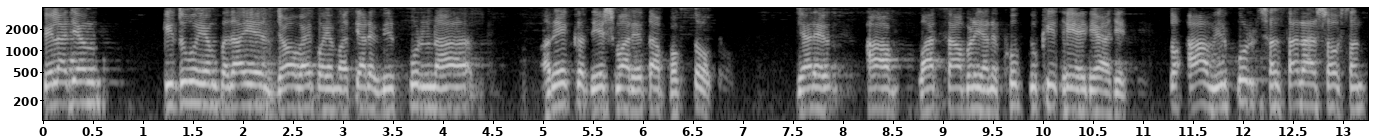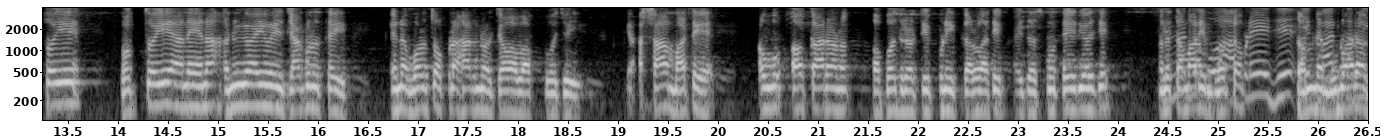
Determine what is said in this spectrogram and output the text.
પેલા જેમ કીધું એમ બધાએ જવાબ આપ્યો એમ અત્યારે વીરપુરના હરેક દેશમાં રહેતા ભક્તો જ્યારે આ વાત સાંભળી અને ખૂબ દુઃખી થઈ રહ્યા છે, તો આ વીરપુર સંસ્થાના સૌ સંતોએ ભક્તોએ અને એના અનુયાયીઓએ જાગૃત થઈ એને વળતો પ્રહારનો જવાબ આપવો જોઈએ. કે શા માટે આવું અકારણ અભદ્ર ટિપ્પણી કરવાથી ફાયદો શું થઈ રહ્યો છે? અને તમારી તમને વાત મુબારક.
